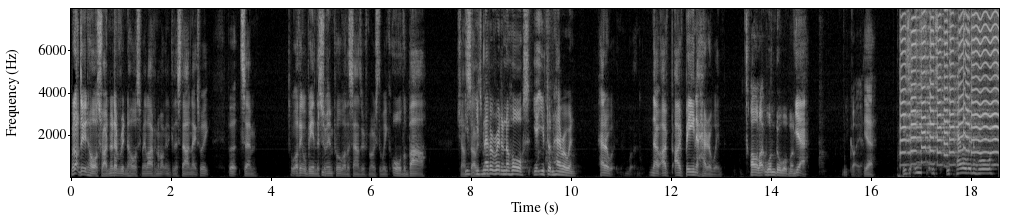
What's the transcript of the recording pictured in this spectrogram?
We're not doing horse riding. I've never ridden a horse in my life, and I'm not going to start next week. But um, well, I think we'll be in the swimming pool by the sounds of it for most of the week, or the bar. Chances You've, you've never ridden a horse, yet you've done heroin. heroin. No, I've I've been a heroin. Oh, like Wonder Woman. Yeah, You got it. yeah. Is, is, is, is heroin a horse?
